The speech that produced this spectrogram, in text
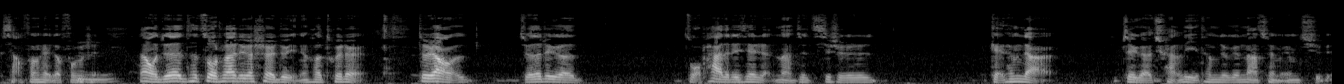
想封谁就封谁。嗯但我觉得他做出来这个事儿就已经和 Twitter，就让我觉得这个左派的这些人呢，就其实给他们点儿这个权利，他们就跟纳粹没什么区别。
